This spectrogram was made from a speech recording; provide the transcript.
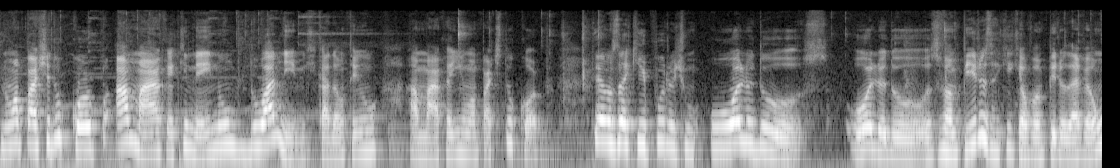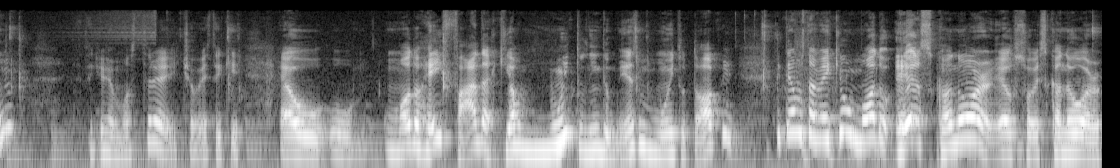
numa parte do corpo a marca, que nem no do anime, que cada um tem o, a marca em uma parte do corpo. Temos aqui por último o olho dos olho dos vampiros aqui, que é o vampiro level 1. Esse aqui eu já mostrei. Deixa eu ver esse aqui. É o, o, o modo rei fada aqui, ó, muito lindo mesmo, muito top. E temos também aqui o modo Escanor. Eu sou Escanor.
